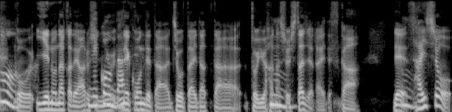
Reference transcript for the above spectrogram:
うん、こう、家の中である種寝込んでた状態だったという話をしたじゃないですか。で、うん最初、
